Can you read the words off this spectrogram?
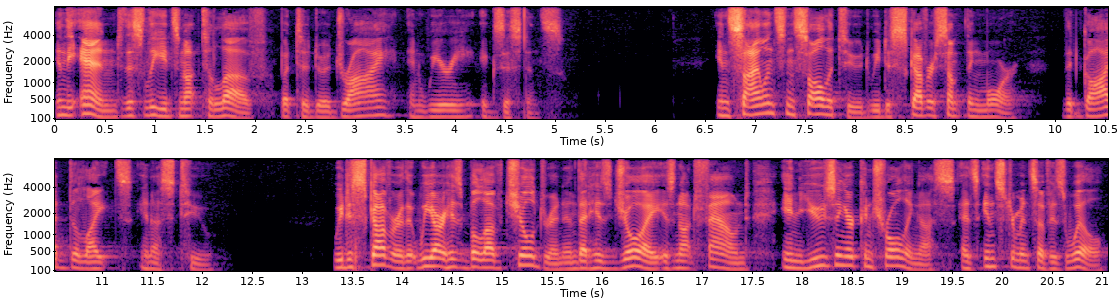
In the end, this leads not to love, but to a dry and weary existence. In silence and solitude, we discover something more that God delights in us too. We discover that we are His beloved children and that His joy is not found in using or controlling us as instruments of His will,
